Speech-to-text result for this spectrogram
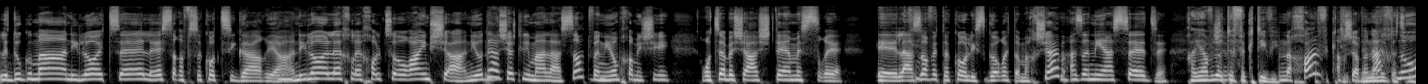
לדוגמה, אני לא אצא לעשר הפסקות סיגריה, אני לא אלך לאכול צהריים שעה, אני יודע שיש לי מה לעשות, ואני יום חמישי רוצה בשעה 12 אה, לעזוב את הכל, לסגור את המחשב, אז אני אעשה את זה. חייב להיות עכשיו- אפקטיבי. נכון. אפקטיבי, עכשיו, אנחנו.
